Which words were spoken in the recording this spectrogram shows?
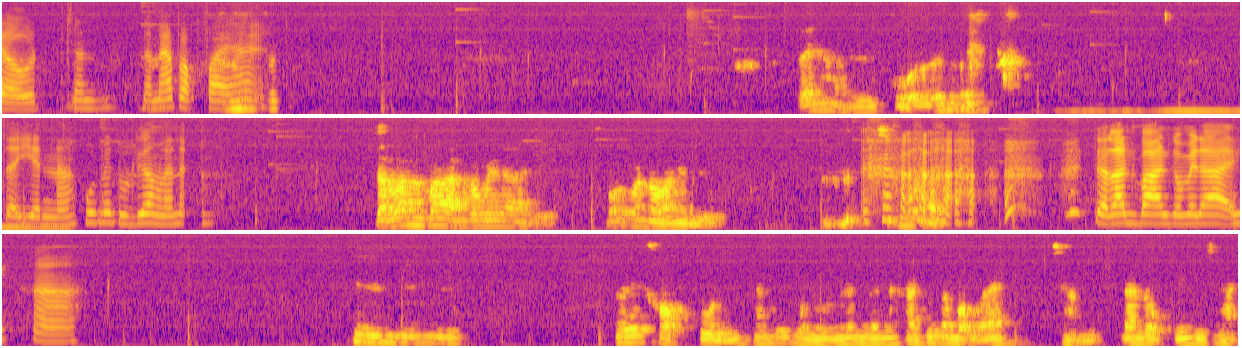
เดี๋ยวฉันเดี๋ยวแม่ปลักไฟให้ใจหายกลัวเลยใจเย็นนะ พูดไม่รู้เรื่องแล้วเนี่ย จะลั่นบ้านก็ไม่ได้ เพราะว่านอนกันอยู่ จะรันบ้านก็ไม่ได้อ่า เฮ้ยขอบคุณท่านผู้ชมนั่นเลยนะคะ ที่มาบอกว่าฉันด้านดกพี่ผู้ชาย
